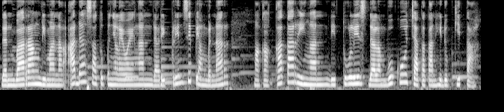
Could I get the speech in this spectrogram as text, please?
dan barang di mana ada satu penyelewengan dari prinsip yang benar, maka kata ringan ditulis dalam buku catatan hidup kita.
